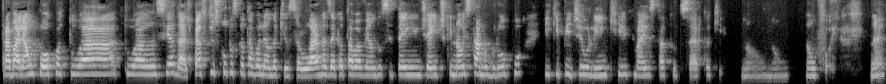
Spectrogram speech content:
trabalhar um pouco a tua, tua ansiedade. Peço desculpas que eu estava olhando aqui o celular, mas é que eu estava vendo se tem gente que não está no grupo e que pediu o link, mas está tudo certo aqui. Não, não, não foi, né?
